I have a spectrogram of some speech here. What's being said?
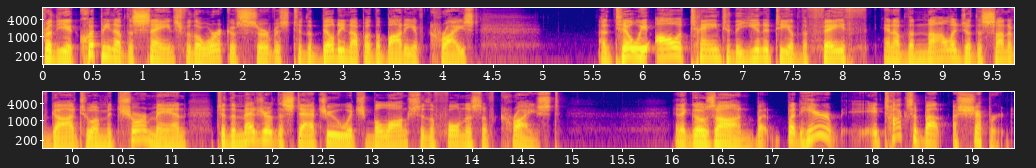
For the equipping of the saints, for the work of service, to the building up of the body of Christ, until we all attain to the unity of the faith and of the knowledge of the Son of God, to a mature man, to the measure of the stature which belongs to the fullness of Christ. And it goes on. But but here it talks about a shepherd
